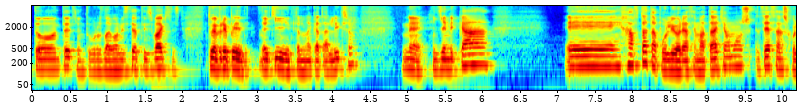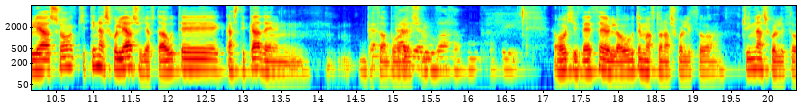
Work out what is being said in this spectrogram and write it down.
τον τέτοιον, τον πρωταγωνιστή από τις Βάκχες, του Ευρυπίδη. Εκεί θέλω να καταλήξω. Ναι, γενικά ε, αυτά τα πολύ ωραία θεματάκια όμως δεν θα σχολιάσω και τι να σχολιάσω για αυτά ούτε καστικά δεν θα μπορέσω. Κάτι ρουβά θα, πούμε- θα πεις. Όχι δεν θέλω ούτε με αυτό να ασχοληθώ. Τι να ασχοληθώ;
